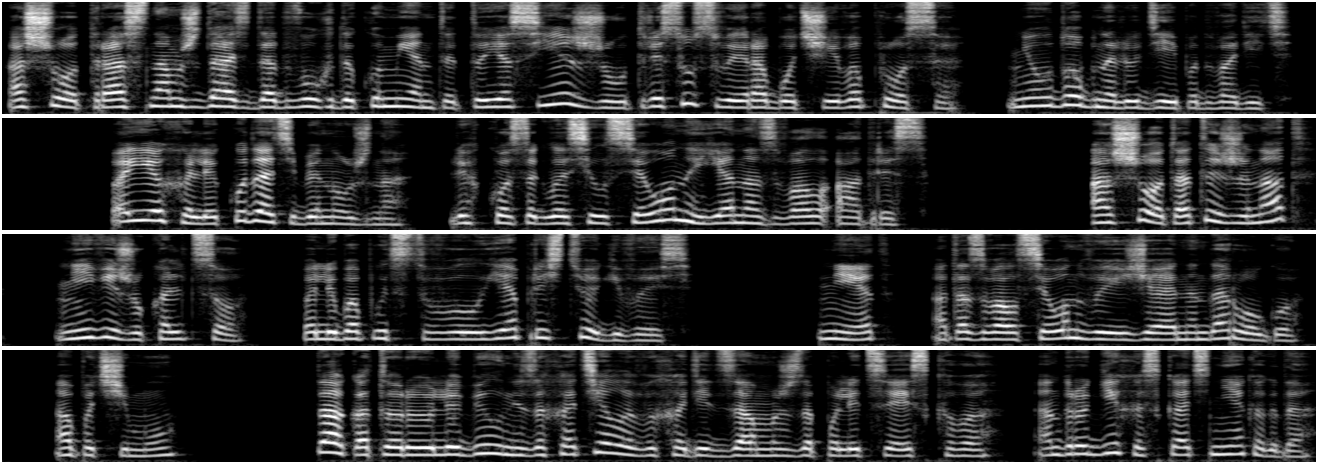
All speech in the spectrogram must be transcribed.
«Ашот, раз нам ждать до двух документы, то я съезжу, утрясу свои рабочие вопросы. Неудобно людей подводить». «Поехали, куда тебе нужно?» Легко согласился он, и я назвал адрес. «Ашот, а ты женат?» «Не вижу кольцо», — полюбопытствовал я, пристегиваясь. «Нет», — отозвался он, выезжая на дорогу. «А почему?» «Та, которую любил, не захотела выходить замуж за полицейского, а других искать некогда».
